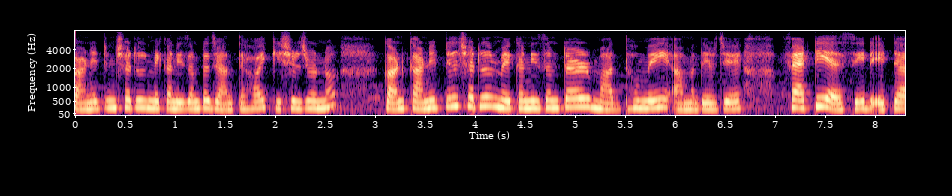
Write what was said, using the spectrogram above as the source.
কার্নিটিন শাটল মেকানিজমটা জানতে হয় কিসের জন্য? কারণ কার্নিটিল শাটল মেকানিজমটার মাধ্যমেই আমাদের যে ফ্যাটি অ্যাসিড এটা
